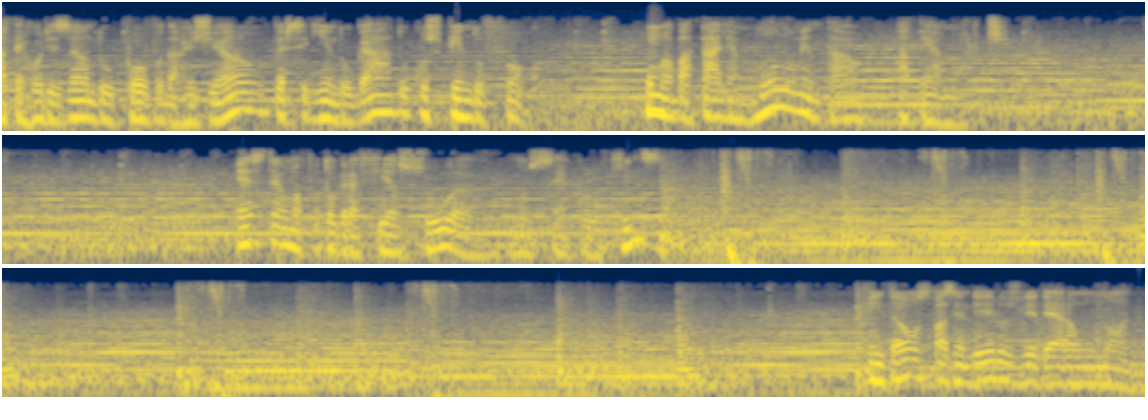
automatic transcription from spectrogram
aterrorizando o povo da região, perseguindo o gado, cuspindo fogo. Uma batalha monumental até a morte. Esta é uma fotografia sua no século XV? Então os fazendeiros lhe deram um nome:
